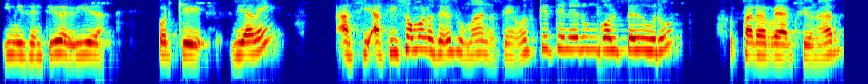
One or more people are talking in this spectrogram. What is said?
y mi sentido de vida. Porque, ya ven, así, así somos los seres humanos. Tenemos que tener un golpe duro para reaccionar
